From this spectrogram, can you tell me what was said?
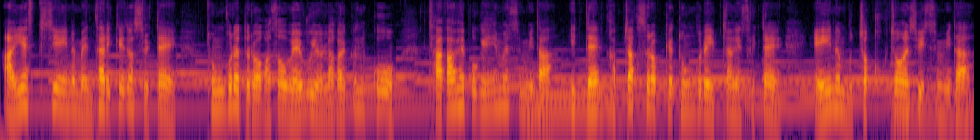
ISTJ는 멘탈이 깨졌을 때 동굴에 들어가서 외부 연락을 끊고 자가 회복에 힘을 씁니다. 이때 갑작스럽게 동굴에 입장했을 때 A는 무척 걱정할 수 있습니다.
